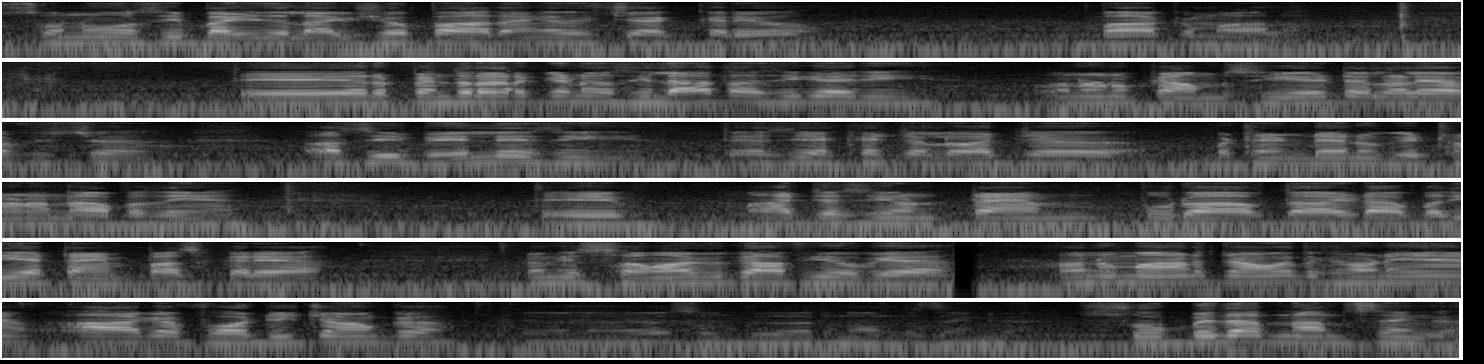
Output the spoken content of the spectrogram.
ਤੁਹਾਨੂੰ ਅਸੀਂ ਬਾਈ ਦਾ ਲਾਈਵ ਸ਼ੋਅ ਪਾ ਦਾਂਗੇ, ਤੁਸੀਂ ਚੈੱਕ ਕਰਿਓ। ਬਾ ਕਮਾਲ ਤੇ ਰੁਪਿੰਦਰ ਅਰਗਨ ਅਸੀਂ ਲਾਤਾ ਸੀਗਾ ਜੀ, ਉਹਨਾਂ ਨੂੰ ਕੰਮ ਸੀ ਏਅਰਟੈਲ ਵਾਲੇ ਆਫਿਸ 'ਚ। ਅਸੀਂ ਵਿਹਲੇ ਸੀ ਤੇ ਅਸੀਂ ਆਖਿਆ ਚਲੋ ਅੱਜ ਬਠਿੰਡੇ ਨੂੰ ਗਿੱਠਾਣਾ ਨਾਪਦੇ ਆ ਤੇ ਅੱਜ ਅਸੀਂ ਹੁਣ ਟਾਈਮ ਪੂਰਾ ਆਪਦਾ ਜਿਹੜਾ ਵਧੀਆ ਟਾਈਮ ਪਾਸ ਕਰਿਆ, ਕਿਉਂਕਿ ਸਮਾਂ ਵੀ ਕਾਫੀ ਹੋ ਗਿਆ। ਹਨੂਮਾਨ ਚੌਂਕ ਦਿਖਾਉਣੇ ਆ। ਆ ਗਿਆ ਫੌਜੀ ਚੌਂਕ। ਇਹਦਾ ਨਾਮ ਆਨੰਦ ਸਿੰਘ। ਸੂਬੇਦਾਰ ਆਨੰਦ ਸਿੰਘ।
